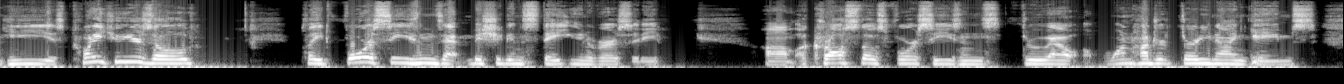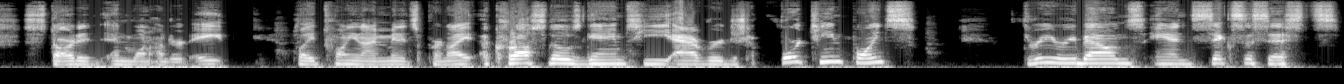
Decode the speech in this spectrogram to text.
he is 22 years old. Played four seasons at Michigan State University. Um, across those four seasons, throughout 139 games, started in 108, played 29 minutes per night. Across those games, he averaged 14 points, three rebounds, and six assists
